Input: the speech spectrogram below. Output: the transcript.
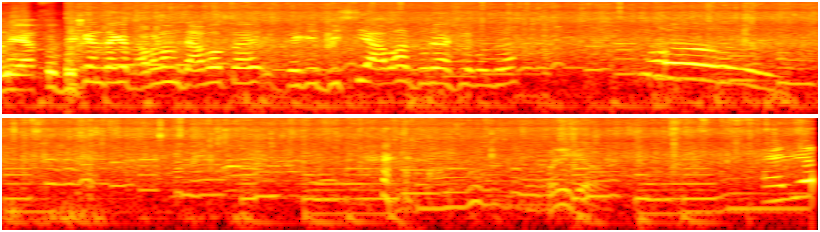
মানে এত এখান থেকে ভাবলাম যাব তাই দেখি বৃষ্টি আবার দূরে আসলো বন্ধুরা। এই যে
